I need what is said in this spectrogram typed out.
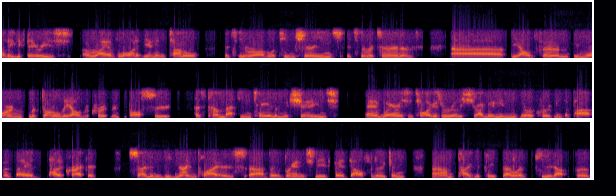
I think if there is a ray of light at the end of the tunnel, it's the arrival of Tim Sheens. It's the return of uh, the old firm in Warren McDonald, the old recruitment boss, who has come back in tandem with Sheens. And whereas the Tigers were really struggling in the recruitment department, they had had a crack at so many big name players, uh, be it Brandon Smith, be it Dale Finucane, um, take your pick. They were queued up for,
